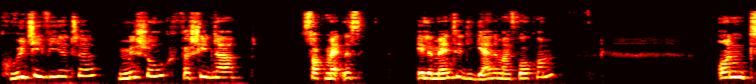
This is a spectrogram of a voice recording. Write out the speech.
kultivierte Mischung verschiedener Sock Madness Elemente, die gerne mal vorkommen. Und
